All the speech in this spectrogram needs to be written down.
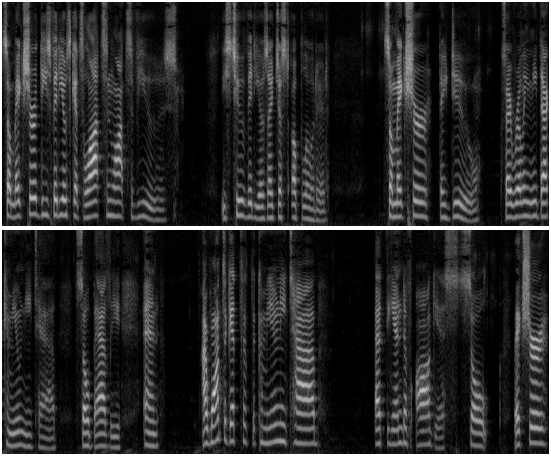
So make sure these videos gets lots and lots of views. These two videos I just uploaded. So make sure they do. Because I really need that community tab so badly. And I want to get to the community tab at the end of August. So make sure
